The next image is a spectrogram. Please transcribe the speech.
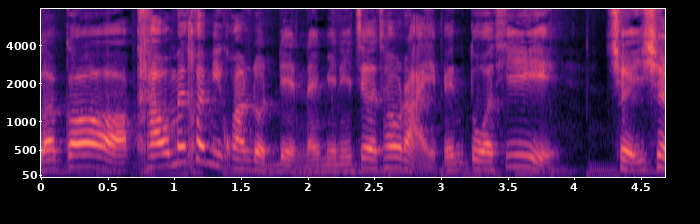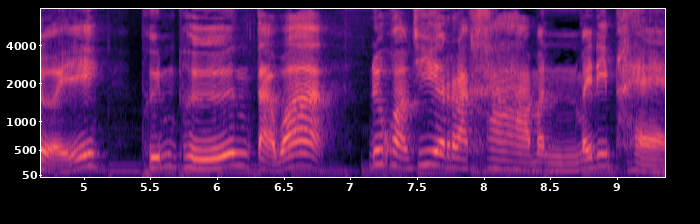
แล้วก็เขาไม่ค่อยมีความโดดเด่นในเมนเจอร์เท่าไหร่ เป็นตัวที่เฉยเฉยพื้นพื้นๆแต่ว่าด้วยความที่ราคามันไม่ได้แพง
